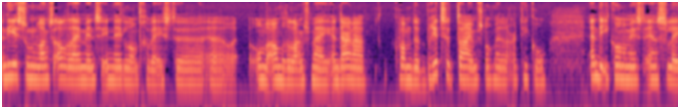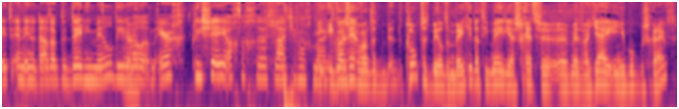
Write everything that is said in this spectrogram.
En die is toen langs allerlei mensen in Nederland geweest. Uh, onder andere langs mij. En daarna kwam de Britse Times nog met een artikel. En de Economist en Slate. En inderdaad ook de Daily Mail. Die er wel een erg cliché-achtig uh, plaatje van gemaakt Ik, ik wou zeggen, want het, klopt het beeld een beetje... dat die media schetsen uh, met wat jij in je boek beschrijft?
